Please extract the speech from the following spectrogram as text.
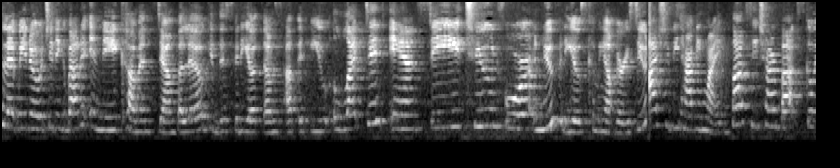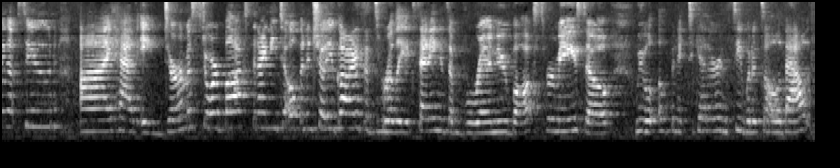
Let me know what you think about it in the comments down below. Give this video a thumbs up if you liked it and stay tuned for new videos coming out very soon. I should be having my BoxyCharm box going up soon. I have a Dermastore box that I need to open and show you guys. It's really exciting. It's a brand new box for me, so we will open it together and see what it's all about. Um,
